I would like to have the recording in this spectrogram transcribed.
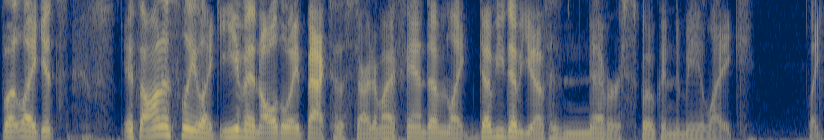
but like it's it's honestly like even all the way back to the start of my fandom, like WWF has never spoken to me like like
